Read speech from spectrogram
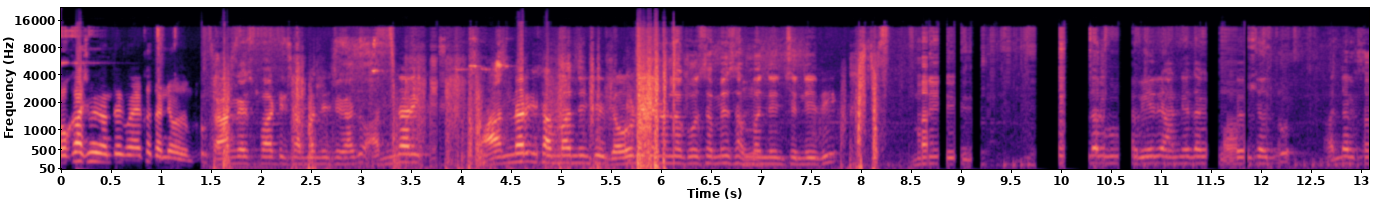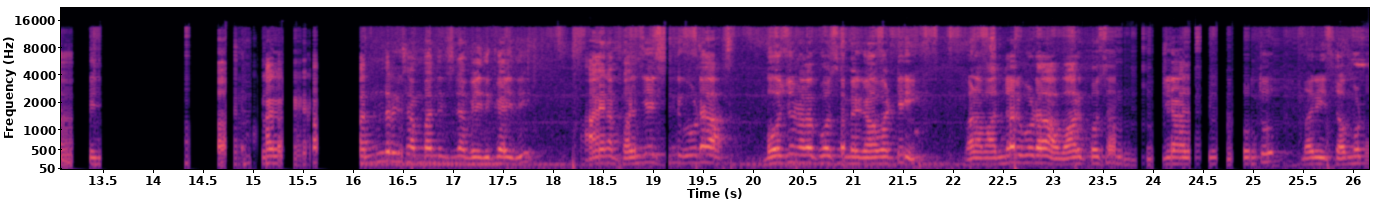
అవకాశం మీద అందరికీ యొక్క ధన్యవాదములు. కాంగ్రెస్ పార్టీకి సంబంధించి కాదు అందరి అందరికి సంబంధించి గౌడ జనుల కోసమే సంబంధించింది ఇది. మరి వేరే అన్యత భావించద్దు అందరికి సంబంధించి అందరికి సంబంధించిన వేదిక ఇది. ఆయన పనిచేసింది కూడా భోజనాల కోసమే కాబట్టి మనం అందరూ కూడా వారి కోసం మరి తమ్ముడు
